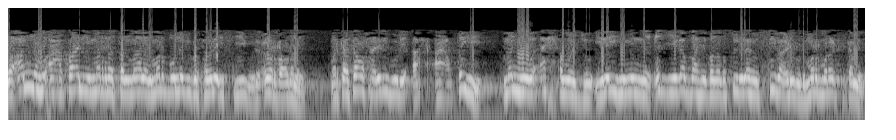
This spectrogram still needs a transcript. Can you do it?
Wa anahu acaanii maratan maalan mar buu nabigu xoole isiiyey buui cumar baa odhanaya markaasa waxaan idhi buui acطihi man huwa axwaju ilayhi minii cid iiga baahi badan rasul ilah sii baan idhi bui mar mararka ka mid.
